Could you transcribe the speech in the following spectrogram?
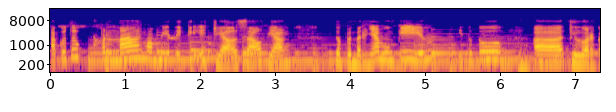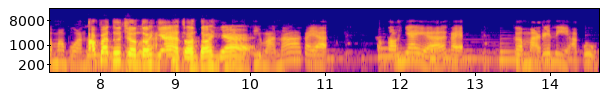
aku tuh pernah memiliki ideal self yang sebenarnya mungkin itu tuh uh, di luar kemampuan. Apa tuh contohnya? contohnya? Gimana kayak contohnya ya kayak kemarin nih aku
